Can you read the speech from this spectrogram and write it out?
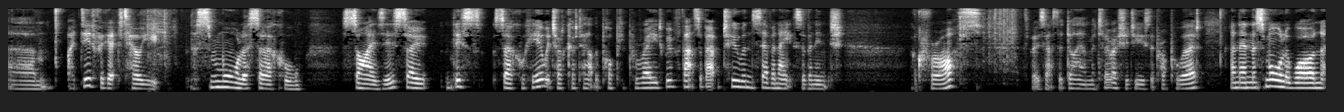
Um, I did forget to tell you the smaller circle sizes. So this circle here, which I've cut out the Poppy Parade with, that's about two and seven eighths of an inch across. I suppose that's the diameter, I should use the proper word. And then the smaller one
